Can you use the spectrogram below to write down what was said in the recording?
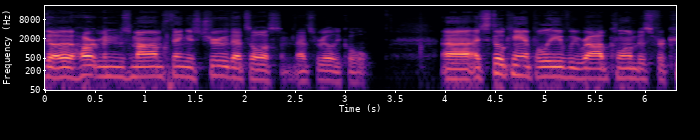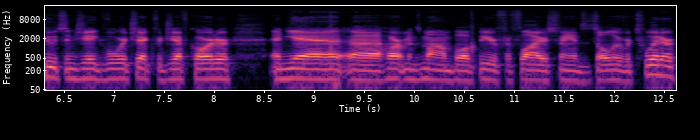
The Hartman's mom thing is true. That's awesome. That's really cool. Uh, I still can't believe we robbed Columbus for Coots and Jake Voracek for Jeff Carter. And yeah, uh, Hartman's mom bought beer for Flyers fans. It's all over Twitter.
